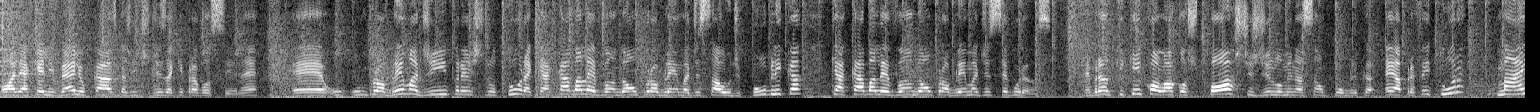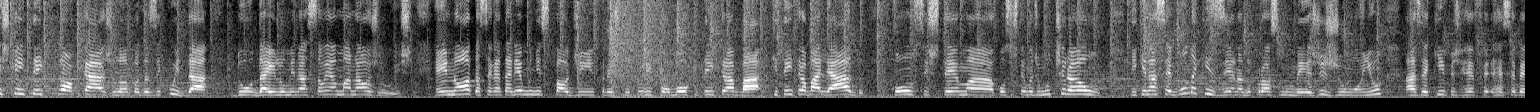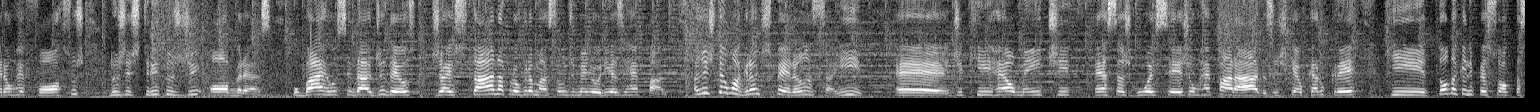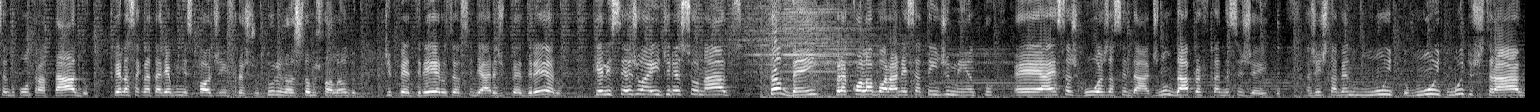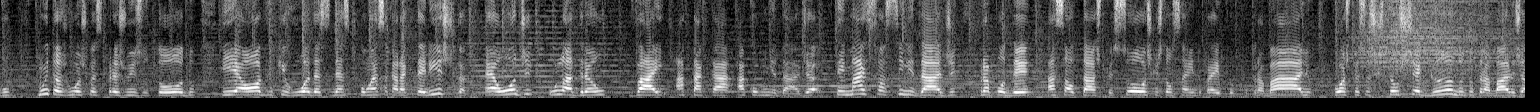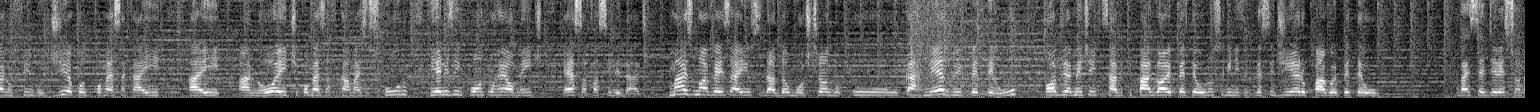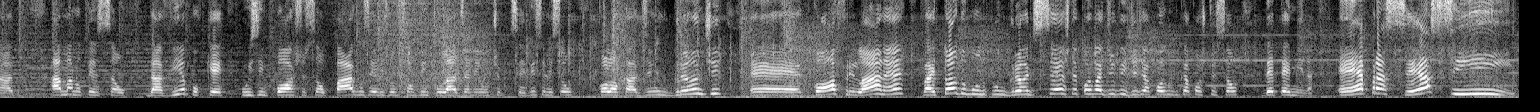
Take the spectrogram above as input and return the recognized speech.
Olha, aquele velho caso que a gente diz aqui para você, né? É um, um, problema de infraestrutura que acaba levando a um problema de saúde pública, que acaba levando a um problema de segurança. Lembrando que quem coloca os postes de iluminação pública é a prefeitura, mas quem tem que trocar as lâmpadas e cuidar do, da iluminação é a Manaus Luz. Em nota, a Secretaria Municipal de Infraestrutura informou que tem, traba que tem trabalhado com o, sistema, com o sistema de mutirão e que na segunda quinzena do próximo mês de junho, as equipes receberão reforços dos distritos de obras. O bairro Cidade de Deus já está na programação de melhorias e reparos. A gente tem uma grande esperança aí é, de que realmente essas ruas sejam reparadas. A gente quer, eu quero crer que todo aquele pessoal que está sendo contratado pela Secretaria Municipal de Infraestrutura, e nós estamos falando de pedreiros auxiliares de pedreiro, que eles sejam aí direcionados também para colaborar nesse atendimento é, a essas ruas da cidade. Não dá para ficar desse jeito. A gente está vendo muito, muito, muito estrago, muitas ruas com esse prejuízo todo, e é óbvio que rua desse, desse, com essa característica é onde o ladrão vai atacar a comunidade. Tem mais facilidade para poder assaltar as pessoas que estão saindo para ir para o trabalho, ou as pessoas que estão chegando do trabalho já no fim do dia, quando começa a cair aí a noite, começa a ficar mais escuro, e eles encontram realmente essa facilidade. Mais uma vez aí o cidadão mostrando o carnê do IPTU. Obviamente a gente sabe que pagar o IPTU não significa que esse dinheiro paga o IPTU vai ser direcionado à manutenção da via, porque os impostos são pagos, eles não são vinculados a nenhum tipo de serviço, eles são colocados em um grande é, cofre lá, né? Vai todo mundo para um grande cesto, depois vai dividir de acordo com o que a Constituição determina. É para ser assim.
